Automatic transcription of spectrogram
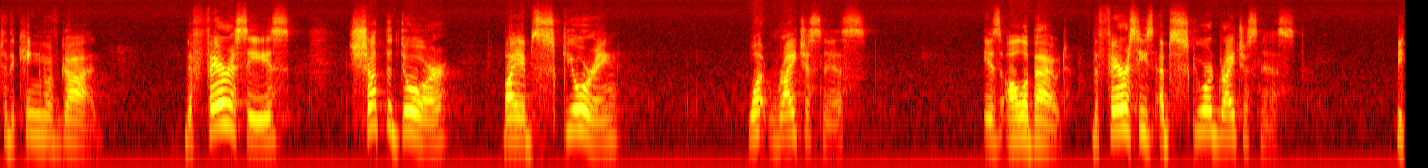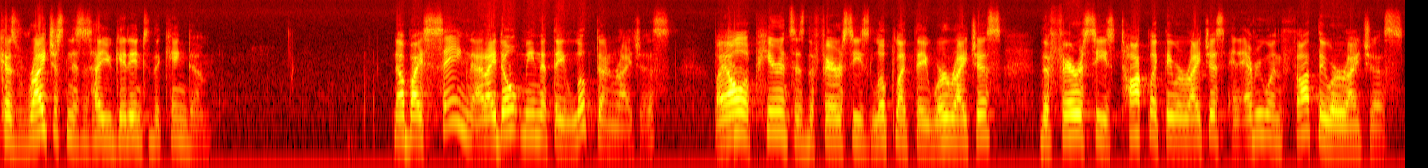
to the kingdom of God. The Pharisees shut the door by obscuring what righteousness is all about. The Pharisees obscured righteousness because righteousness is how you get into the kingdom. Now, by saying that, I don't mean that they looked unrighteous. By all appearances, the Pharisees looked like they were righteous. The Pharisees talked like they were righteous, and everyone thought they were righteous.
